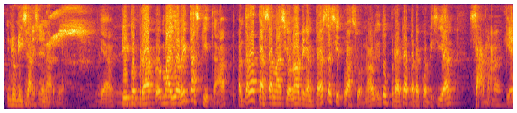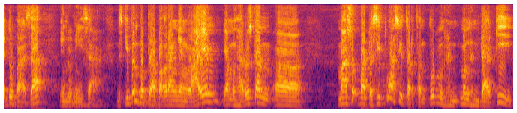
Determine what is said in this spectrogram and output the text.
Indonesia, Indonesia. sebenarnya. Ya, di beberapa mayoritas kita antara bahasa nasional dengan bahasa situasional itu berada pada kondisi yang sama, yaitu bahasa Indonesia. Meskipun beberapa orang yang lain yang mengharuskan eh, masuk pada situasi tertentu menghen- menghendaki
